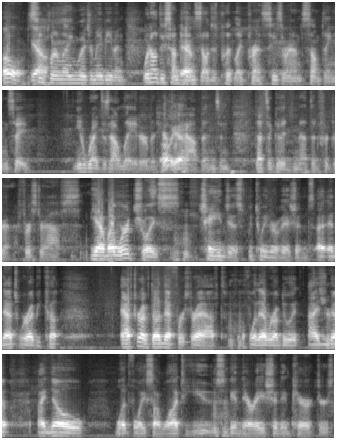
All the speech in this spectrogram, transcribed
oh, yeah. simpler language or maybe even what I'll do sometimes I'll just put like parentheses around something and say you know write this out later but here's Oh, what happens and that's a good method for dra- first drafts Yeah, my word choice changes between revisions, uh, and that's where I become. After I've done that first draft Mm-hmm. of whatever I'm doing, I know I know what voice I want to use Mm-hmm. in narration and characters,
